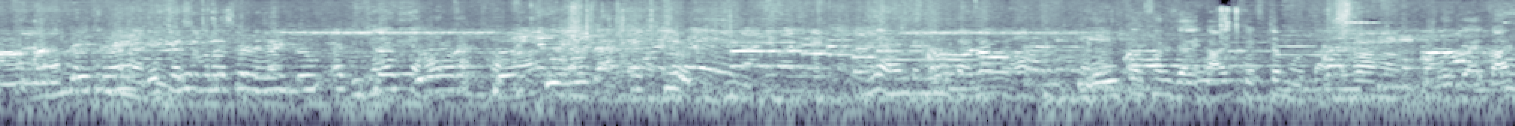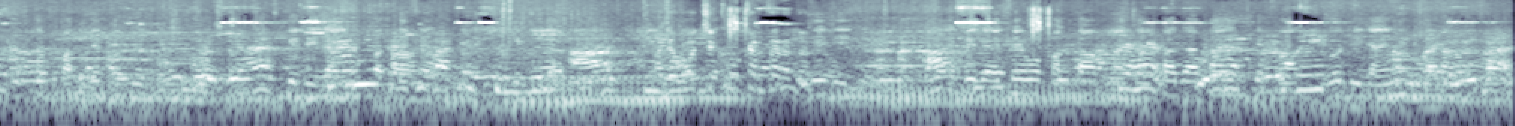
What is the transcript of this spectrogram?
आमंत्रित हैं हैंडलूम एक्सपो गोरखपुर 2021 वो ऊपर सर जयकार्ड सिस्टम होता है। वो जयकार्ड सिस्टम पत्ते को उसकी डिज़ाइन पत्ता वो चिको करता रहता जी जी जी। जैसे जैसे वो पत्ता अपना चलता जाता है इसके बाद जो डिज़ाइनिंग होता है। बात।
